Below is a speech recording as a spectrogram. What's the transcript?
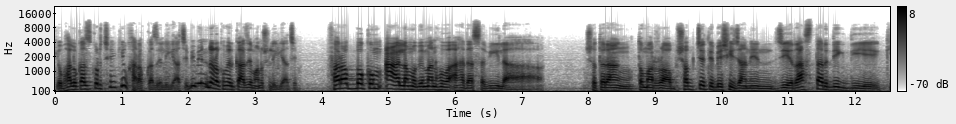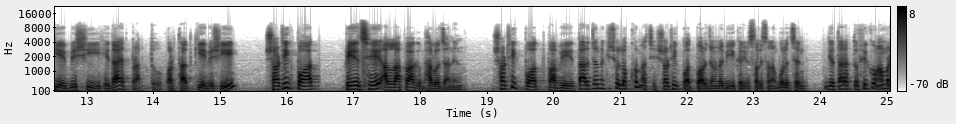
কেউ ভালো কাজ করছে, কেউ খারাপ কাজে লেগে আছে। বিভিন্ন রকমের কাজে মানুষ লেগে আছে। ফারব্বকুম আলম বেমান হুয়া আহাদা সাবিলা। সুতরাং তোমার রব সবচেয়ে বেশি জানেন যে রাস্তার দিক দিয়ে কে বেশি হেদায়ত প্রাপ্ত, অর্থাৎ কে বেশি সঠিক পথ পেয়েছে আল্লাহ পাক ভালো জানেন। সঠিক পথ পাবে তার জন্য কিছু লক্ষণ আছে। সঠিক পথ পাওয়ার জন্য নবী করিম সাল্লাহ সাল্লাম বলেছেন যে, তারাক তো ফিকু আমরা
